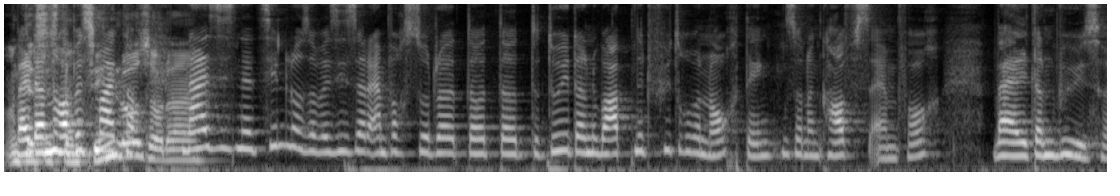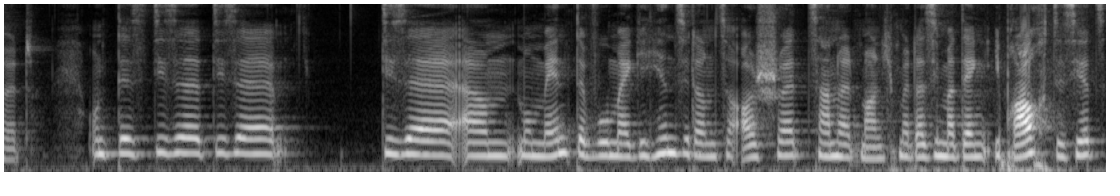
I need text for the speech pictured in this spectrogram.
Und weil das dann ist dann sinnlos, oder? Nein, es ist nicht sinnlos, aber es ist halt einfach so, da, da, da, da tue ich dann überhaupt nicht viel drüber nachdenken, sondern kaufe es einfach, weil dann will ich es halt. Und das, diese, diese diese ähm, Momente, wo mein Gehirn sich dann so ausschaltet, sind halt manchmal, dass ich mir denke, ich brauche das jetzt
